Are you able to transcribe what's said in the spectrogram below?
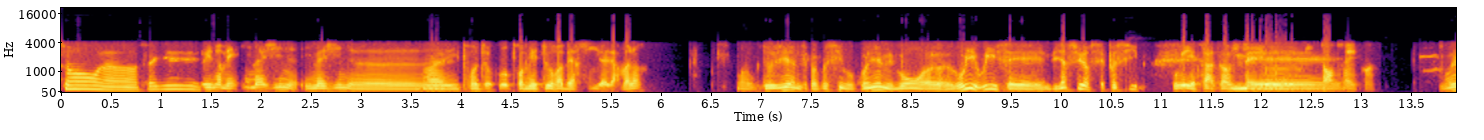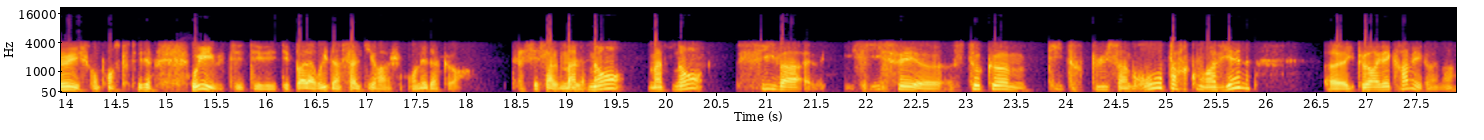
100 là, ça y est. Oui, non, mais imagine, imagine, euh, Ouais. il prend Joko au premier tour à Bercy, il a l'air malin. Bon, deuxième, c'est pas possible au premier, mais bon, euh, oui, oui, c'est bien sûr, c'est possible. Oui, enfin, quand je Mais- dis, euh, d'entrée, quoi. Oui, oui, je comprends ce que tu veux dire. Oui, t'es pas à l'abri d'un sale tirage, on est d'accord. Ah, C'est ça le. Maintenant, maintenant, s'il va, s'il fait euh, Stockholm titre plus un gros parcours à Vienne, euh, il peut arriver cramé quand même. hein.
